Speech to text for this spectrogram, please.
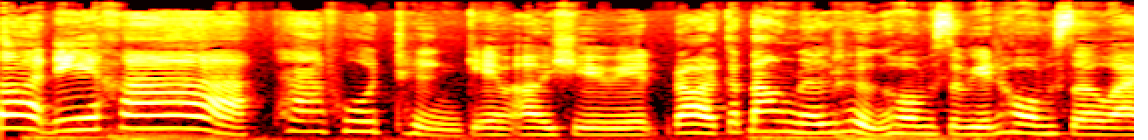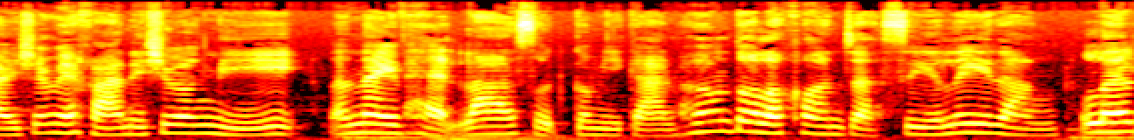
สวัสดีค่ะ ถ้าพูดถึงเกมเอาชีวิต รอดก็ต้องนึกถึง Home Sweet Home Survive ใช่ไหมคะ ในช่วงนี้ และในแพทล่าสุดก็มีการเพิ่มตัวละครจากซีรีส์ดัง Let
